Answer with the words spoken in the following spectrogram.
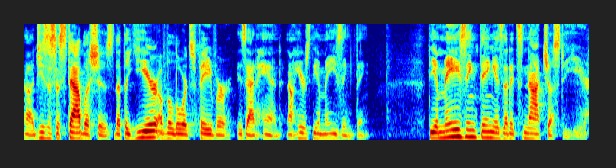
uh, Jesus establishes that the year of the Lord's favor is at hand. Now, here's the amazing thing the amazing thing is that it's not just a year.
